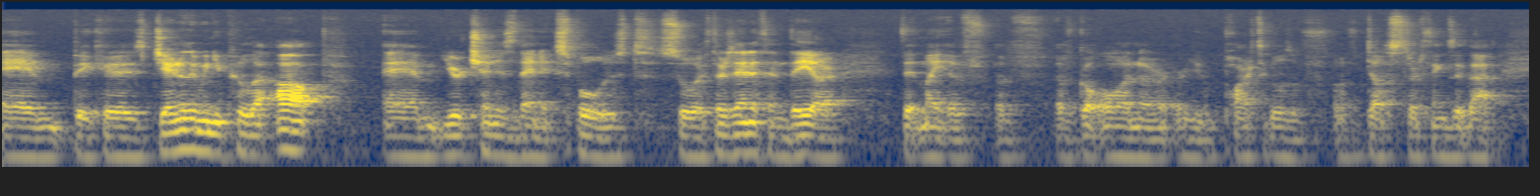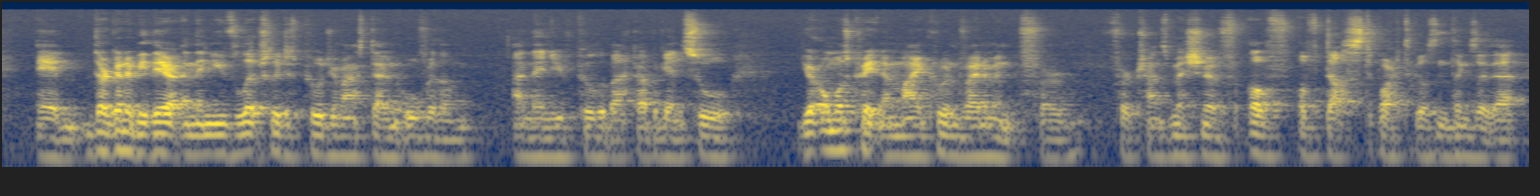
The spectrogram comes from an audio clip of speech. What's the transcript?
um, because generally when you pull that up, um, your chin is then exposed. So if there's anything there that might have, have, have got on or, or you know particles of, of dust or things like that, um, they're going to be there, and then you've literally just pulled your mask down over them, and then you've pulled it back up again. So you're almost creating a micro environment for, for transmission of, of, of dust particles and things like that.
